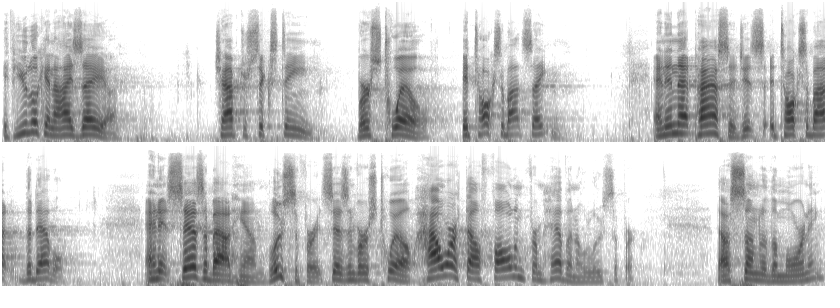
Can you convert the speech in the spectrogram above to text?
If you look in Isaiah chapter 16, verse 12, it talks about Satan. And in that passage, it talks about the devil. And it says about him, Lucifer, it says in verse 12, How art thou fallen from heaven, O Lucifer, thou son of the morning?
